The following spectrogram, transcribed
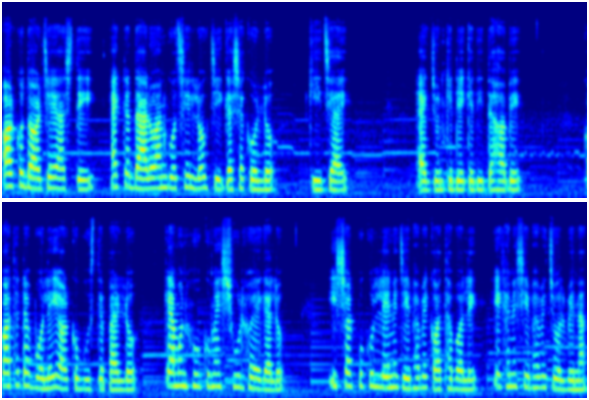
অর্ক দরজায় আসতেই একটা দারোয়ান গোছের লোক জিজ্ঞাসা করল, কি চাই? একজনকে ডেকে দিতে হবে। কথাটা বলেই অর্ক বুঝতে পারল, কেমন হুকুমের সুর হয়ে গেল। ঈশ্বরপুকুর লেনে যেভাবে কথা বলে, এখানে সেভাবে চলবে না।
